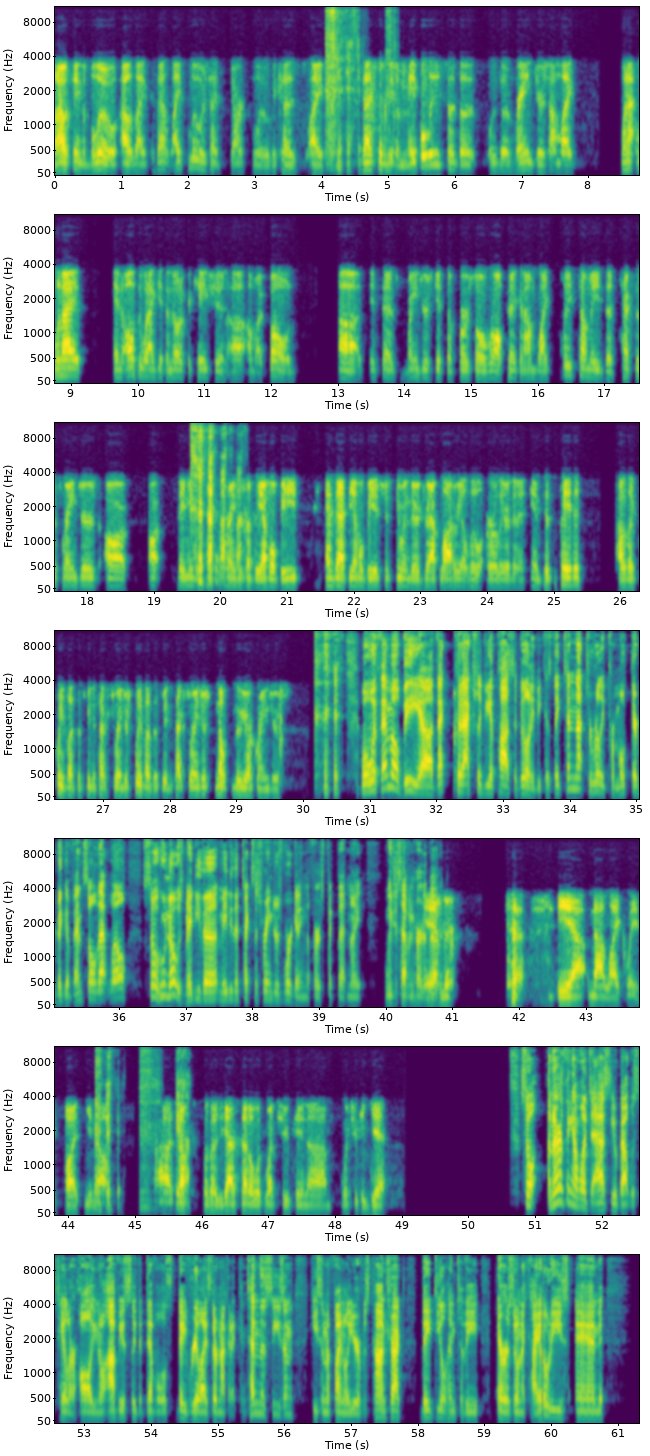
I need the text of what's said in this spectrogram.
when I was seeing the blue, I was like, is that light blue or is that dark blue? Because like that's going to be the Maple Leafs or the or the Rangers. I'm like, when I when I and also when I get the notification uh, on my phone, uh, it says Rangers get the first overall pick, and I'm like, please tell me the Texas Rangers are are they mean the Texas Rangers of the MLB, and that the MLB is just doing their draft lottery a little earlier than anticipated. I was like, please let this be the Texas Rangers. Please let this be the Texas Rangers. No, New York Rangers. well, with MLB, uh, that could actually be a possibility because they tend not to really promote their big events all that well. So who knows? Maybe the maybe the Texas Rangers were getting the first pick that night. We just haven't heard yeah, about it. yeah, not likely. But you know, uh, Yeah. sometimes you gotta settle with what you can uh, what you could get. So another thing I wanted to ask you about was Taylor Hall. You know, obviously the Devils they realize they're not going to contend this season. He's in the final year of his contract. They deal him to the Arizona Coyotes, and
